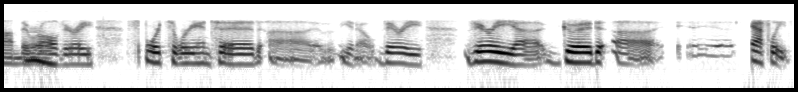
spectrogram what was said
Um, they were mm. all very sports oriented, uh, you know, very, very uh, good uh, athletes.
